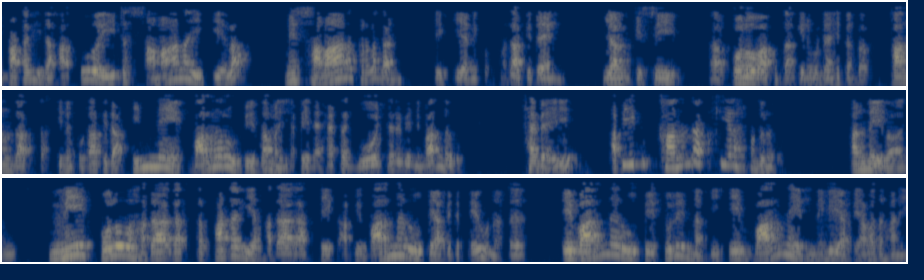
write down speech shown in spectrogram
පටවි ධාතුව ඊට සමානයි කියලා මේ සමාන කරලා ගන්න. ඒ කියන්නේ කොහොමද? අපි දැන් යම්කිසි පොළොවක් දකින්නකොට හිතන කන්දක් දකින්නකොට අපි දකින්නේ වර්ණ රූපේ තමයි. අපේ ඇහැට ගෝචර වෙන්නේ වර්ණ රූපය. හැබැයි අපි ඒක කන්දක් කියලා හඳුනනවා. අන්න ඒ වාගේ. මේ පොළොව හදාගත්ත පටවිය හදාගත්ත එක අපි වර්ණ රූපේ අපිට පෙවුනට ඒ වර්ණ රූපේ තුලින් අපි ඒ වර්ණයට නෙවෙයි අපි අවධානය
